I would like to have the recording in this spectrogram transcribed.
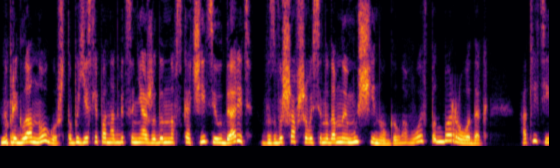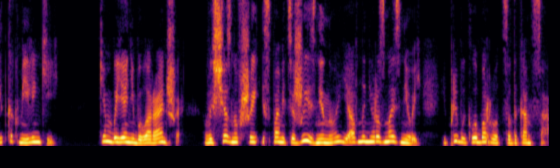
Напрягла ногу, чтобы, если понадобится, неожиданно вскочить и ударить возвышавшегося надо мной мужчину головой в подбородок — отлетит как миленький. Кем бы я ни была раньше, в исчезнувшей из памяти жизни, но явно не размазнёй, и привыкла бороться до конца.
